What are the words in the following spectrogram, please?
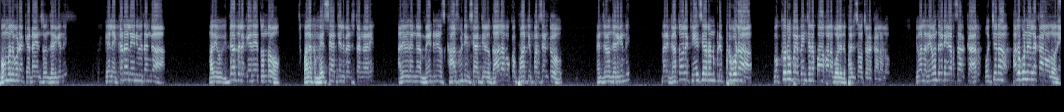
భూములు కూడా కేటాయించడం జరిగింది. వీళ్ళు ఎక్కడా లేని విధంగా మరి విద్యార్థులకు ఏదైతే ఉందో వాళ్ళకు మెస్ ఛార్జీలు పెంచడం కానీ అదేవిధంగా మెయింటెనెన్స్ కాస్మెటిక్ ఛార్జీలు దాదాపు ఒక ఫార్టీ పర్సెంట్ పెంచడం జరిగింది. మరి గతంలో కేసీఆర్ ఉన్నప్పుడు ఇప్పుడు కూడా ఒక్క రూపాయి పెంచిన పాపాన పోలేదు పది సంవత్సరాల కాలంలో. ఇవాళ రేవంత్ రెడ్డి గారి సర్కార్ వచ్చిన పదకొండు నెలల కాలంలోనే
